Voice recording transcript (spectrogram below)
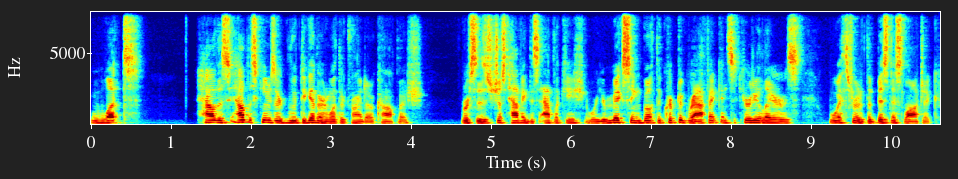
what how this how the schemes are glued together and what they're trying to accomplish versus just having this application where you're mixing both the cryptographic and security layers with sort of the business logic.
